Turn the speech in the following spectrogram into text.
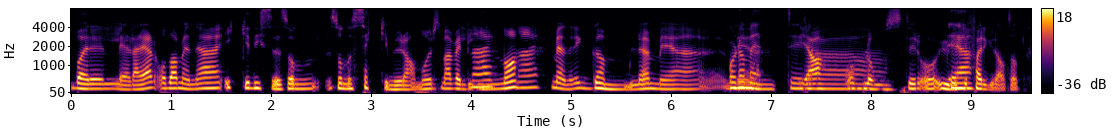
bare ler deg i hjel. Og da mener jeg ikke disse sånn, sånne sekkemuranoer som er veldig Nei, inn nå. nei. Mener de gamle med, med Ornamenter ja, og blomster og ulike Ja. farger og alt sånt.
